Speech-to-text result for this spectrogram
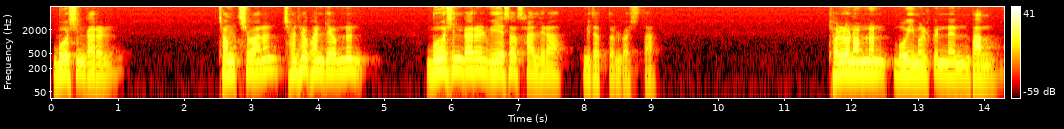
무엇인가를 정치와는 전혀 관계없는 무엇인가를 위해서 살리라 믿었던 것이다. 결론 없는 모임을 끝낸 밤,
